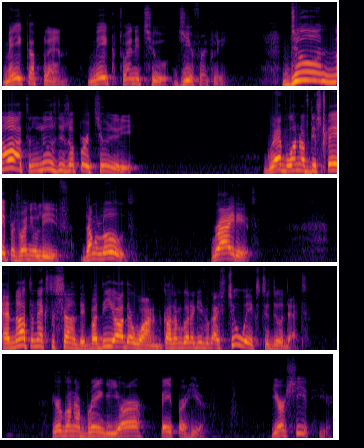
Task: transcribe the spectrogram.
Make a plan. Make 22 differently. Do not lose this opportunity. Grab one of these papers when you leave. Download. Write it. And not next Sunday, but the other one, because I'm going to give you guys two weeks to do that. You're going to bring your paper here, your sheet here.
